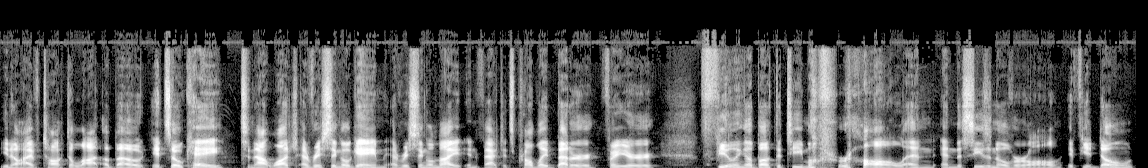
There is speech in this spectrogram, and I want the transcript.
you know, I've talked a lot about it's okay to not watch every single game every single night. In fact, it's probably better for your feeling about the team overall and and the season overall if you don't.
